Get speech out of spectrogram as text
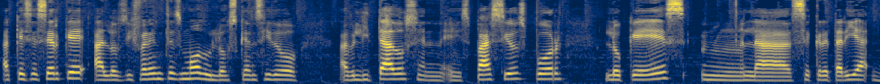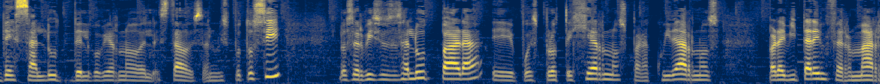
a que se acerque a los diferentes módulos que han sido habilitados en espacios por lo que es mm, la Secretaría de Salud del Gobierno del Estado de San Luis Potosí, los servicios de salud para eh, pues protegernos, para cuidarnos, para evitar enfermar.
